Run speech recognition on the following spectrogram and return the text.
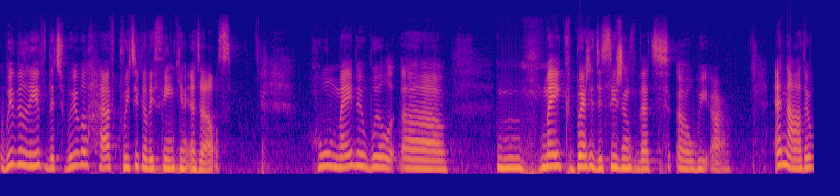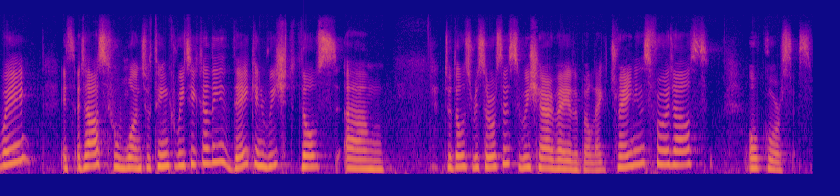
we believe that we will have critically thinking adults who maybe will uh, make better decisions than uh, we are. Another way, it's adults who want to think critically, they can reach those, um, to those resources which are available, like trainings for adults or courses.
